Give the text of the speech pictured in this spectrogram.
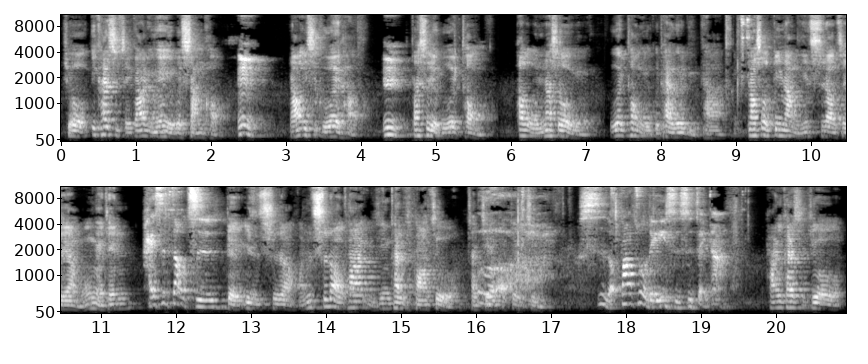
就一开始嘴巴里面有个伤口，嗯然后一直不会好，嗯，但是也不会痛。啊，我那时候也不会痛，也不太会理他。那时候槟榔已经吃到这样，我每天还是照吃，对一直吃啊，反正吃到它已经开始发作了，才觉得不对劲。是哦，发作的意思是怎样？他一开始就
